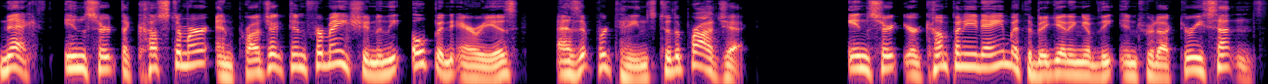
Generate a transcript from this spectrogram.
Next, insert the customer and project information in the open areas as it pertains to the project. Insert your company name at the beginning of the introductory sentence.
